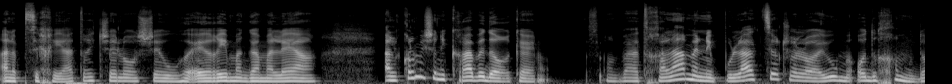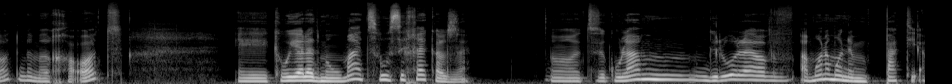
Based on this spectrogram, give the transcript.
על הפסיכיאטרית שלו, שהוא הערימה גם עליה, על כל מי שנקרא בדרכנו. זאת אומרת, בהתחלה המניפולציות שלו היו מאוד חמודות, במרכאות, אה, כי הוא ילד מאומץ והוא שיחק על זה. זאת אומרת, כולם גילו עליו המון המון אמפתיה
